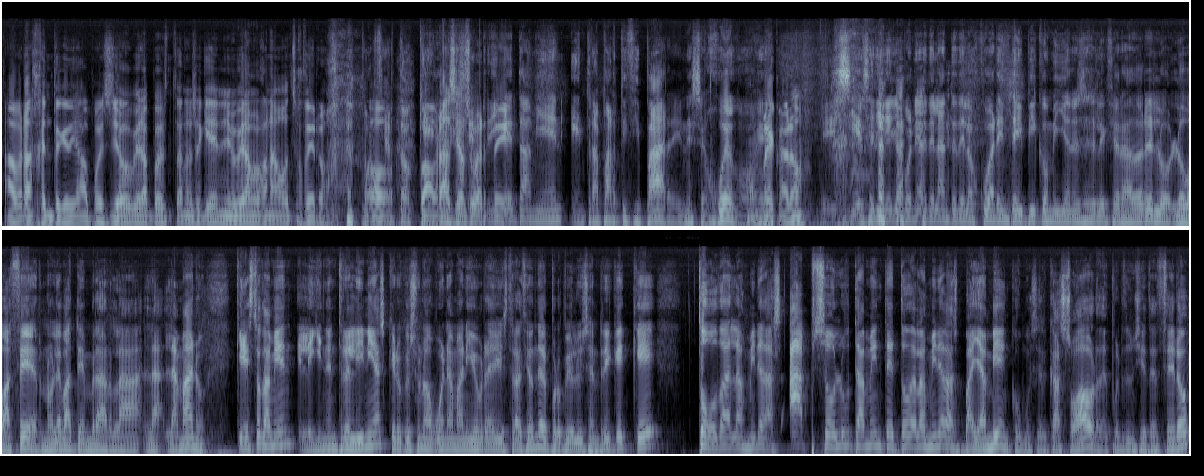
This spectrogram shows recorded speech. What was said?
habrá gente que diga, pues yo hubiera puesto a no sé quién y hubiéramos ganado 8-0. o, cierto, habrá sido suerte. Enrique también entra a participar en ese juego. Hombre, ¿eh? claro. Eh, si él se tiene que poner delante de los 40 y pico millones de seleccionadores, lo, va a hacer, no le va a temblar la, la mano. Que esto también, leyendo entre líneas, creo que es una buena maniobra de distracción del propio Luis Enrique que todas las miradas, absolutamente todas las miradas vayan bien, como es el caso ahora, después de un 7-0,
